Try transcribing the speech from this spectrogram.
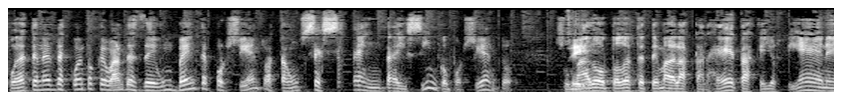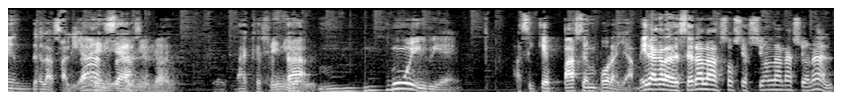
puedes tener descuentos que van desde un 20% hasta un 65%, sumado todo este tema de las tarjetas que ellos tienen, de las alianzas. que eso está muy bien. Así que pasen por allá. Mira, agradecer a la Asociación La Nacional,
